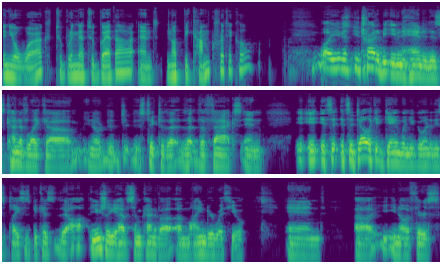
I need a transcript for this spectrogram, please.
in your work to bring that together and not become critical? Well you just you try to be even-handed. Is kind of like um, you know stick to the, the, the facts. And it, it's a, it's a delicate game when you go into these places because usually you have some kind of a, a minder with you. And uh, you know, if there's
